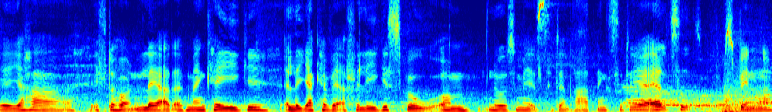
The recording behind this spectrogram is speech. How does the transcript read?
Øh, jeg har efterhånden lært, at man kan ikke, eller jeg kan i hvert fald ikke spå om noget som helst i den retning, så det er altid spændende.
